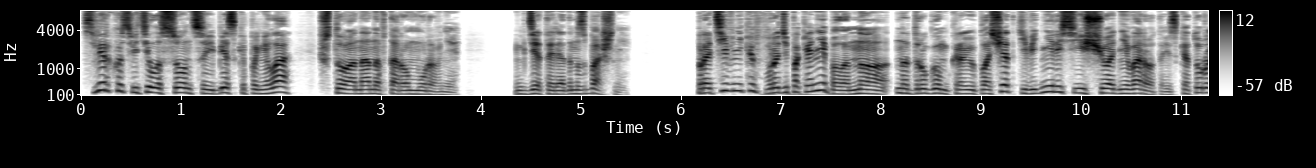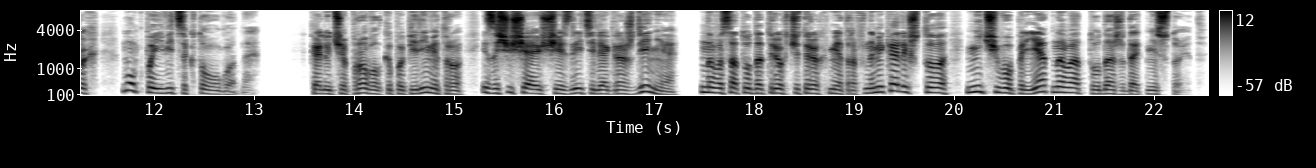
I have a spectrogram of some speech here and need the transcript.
Сверху светило солнце, и Беска поняла, что она на втором уровне, где-то рядом с башней. Противников вроде пока не было, но на другом краю площадки виднелись еще одни ворота, из которых мог появиться кто угодно. Колючая проволока по периметру и защищающие зрителей ограждения на высоту до 3-4 метров намекали, что ничего приятного оттуда ожидать не стоит.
